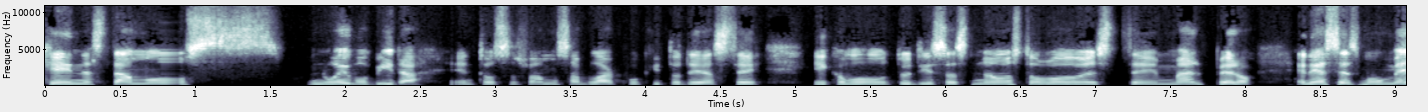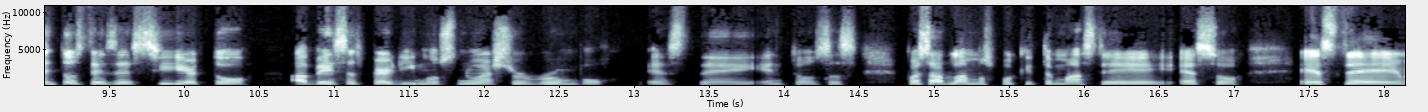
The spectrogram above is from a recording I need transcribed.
que necesitamos nueva vida. Entonces vamos a hablar poquito de este y como tú dices, no es todo este mal, pero en esos momentos de desierto a veces perdimos nuestro rumbo. Este, entonces, pues hablamos poquito más de eso. Este,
